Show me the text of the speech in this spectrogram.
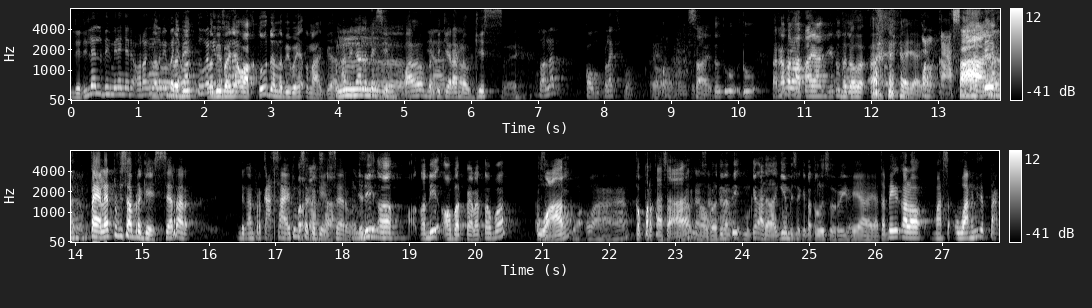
Jadi dia lebih milih nyari orang yang lebih banyak lebih, waktu kan lebih gitu banyak sekarang. waktu dan lebih banyak tenaga. Artinya lebih simpel Ya. berpikiran logis. Soalnya kompleks, Bos. Perkasa itu tuh tuh Karena kata-kata yang gitu tuh. Betul. Iya, iya. Perkasa. Ya. pelet tuh bisa bergeser ar- dengan perkasa itu bisa Perkasa. kegeser. Bos. Jadi eh, tadi obat pelet apa? Uang, uang. keperkasaan. Keperkasaan. Oh, berarti nanti mungkin ada lagi yang bisa kita telusuri. Iya, ya. Tapi kalau mas uang ini tak,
